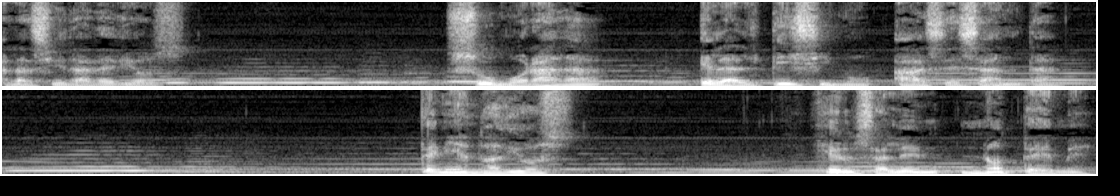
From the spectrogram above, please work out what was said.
a la ciudad de Dios. Su morada el Altísimo hace santa. Teniendo a Dios, Jerusalén no teme,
